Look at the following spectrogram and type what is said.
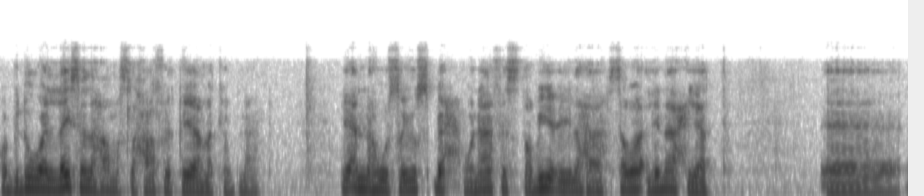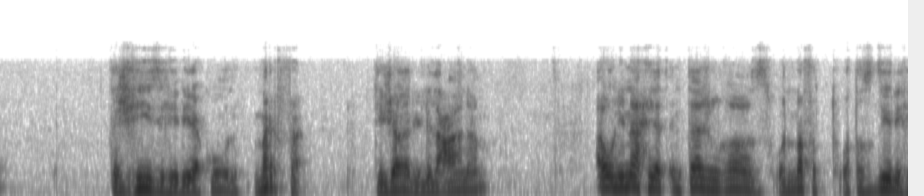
وبدول ليس لها مصلحة في قيامة لبنان لأنه سيصبح منافس طبيعي لها سواء لناحية آه، تجهيزه ليكون مرفأ تجاري للعالم أو لناحية إنتاج الغاز والنفط وتصديره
